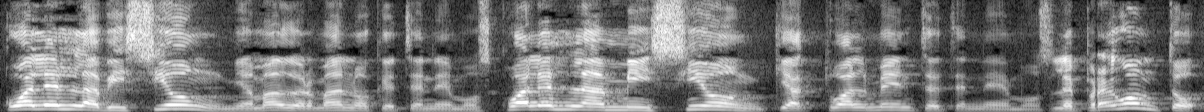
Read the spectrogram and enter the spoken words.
¿Cuál es la visión, mi amado hermano, que tenemos? ¿Cuál es la misión que actualmente tenemos? Le pregunto,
